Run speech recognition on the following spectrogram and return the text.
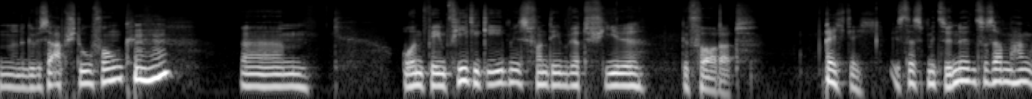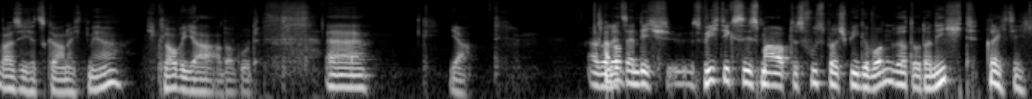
eine gewisse Abstufung. Mhm. Ähm, und wem viel gegeben ist, von dem wird viel gefordert. Richtig. Ist das mit Sünde in Zusammenhang? Weiß ich jetzt gar nicht mehr. Ich glaube ja, aber gut. Äh, ja. Also Aber letztendlich, das Wichtigste ist mal, ob das Fußballspiel gewonnen wird oder nicht. Richtig.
